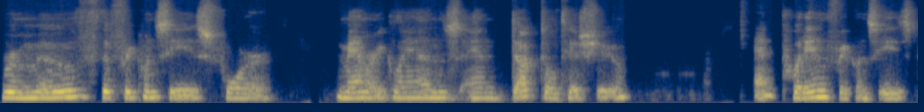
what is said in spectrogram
remove the frequencies for mammary glands and ductal tissue and put in frequencies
